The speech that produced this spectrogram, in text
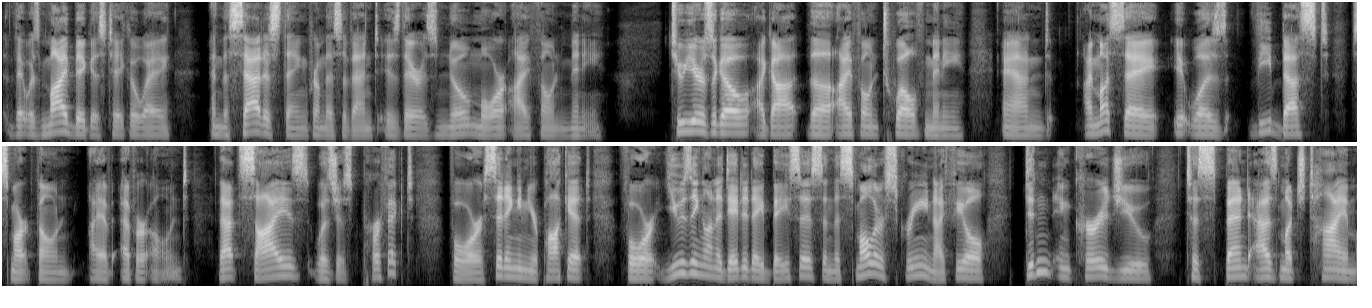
that was my biggest takeaway and the saddest thing from this event is there is no more iPhone mini. Two years ago, I got the iPhone 12 mini and I must say it was the best smartphone I have ever owned. That size was just perfect for sitting in your pocket, for using on a day to day basis. And the smaller screen, I feel, didn't encourage you to spend as much time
